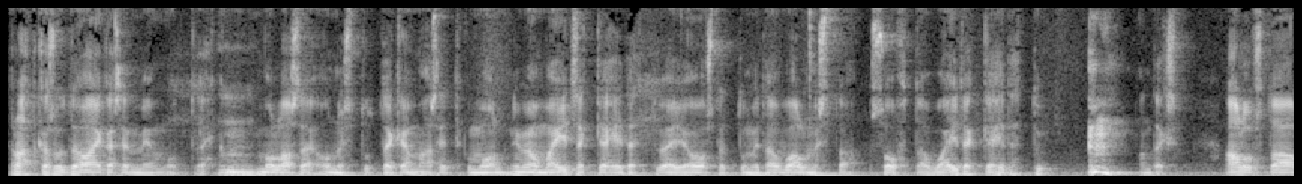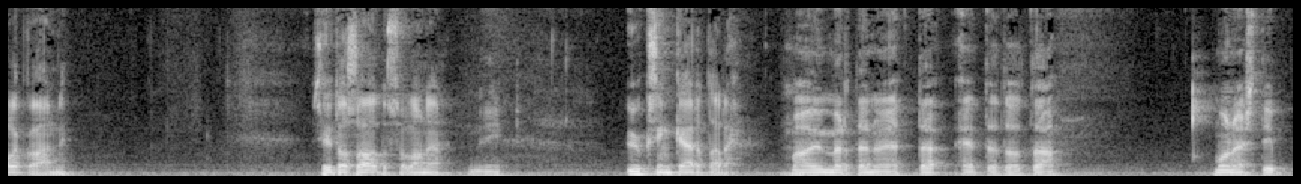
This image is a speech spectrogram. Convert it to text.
ratkaisuja aikaisemmin, mutta ehkä mm. me ollaan se onnistuttu tekemään sitten, kun me on nimenomaan itse kehitetty, ei ole ostettu mitään valmista softaa, vaan itse kehitetty anteeksi, alusta alkaen, niin siitä on saatu sellainen niin. yksinkertainen. Mä oon ymmärtänyt, että, että tota, monesti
